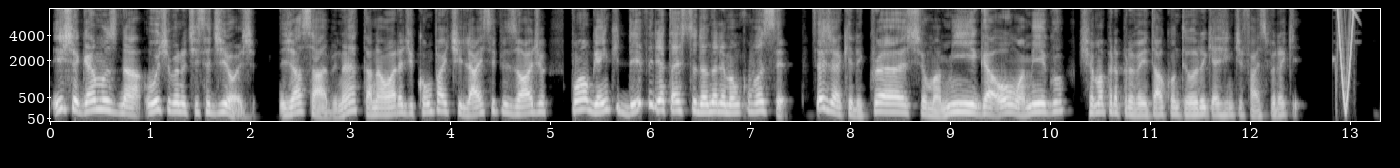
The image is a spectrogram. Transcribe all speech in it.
E chegamos na última notícia de hoje. E já sabe, né? Tá na hora de compartilhar esse episódio com alguém que deveria estar estudando alemão com você. Seja aquele crush, uma amiga ou um amigo, chama para aproveitar o conteúdo que a gente faz por aqui.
